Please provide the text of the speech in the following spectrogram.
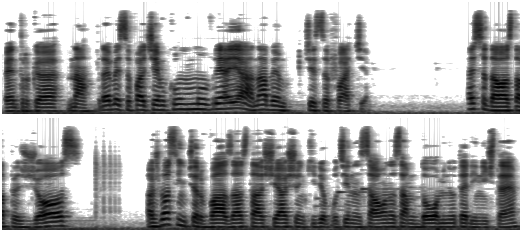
Pentru că, na, trebuie să facem cum vrea ea. N-avem ce să facem. Hai să dau asta pe jos. Aș lua sincer vaza asta și aș închid eu puțin în saună să am două minute liniște.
